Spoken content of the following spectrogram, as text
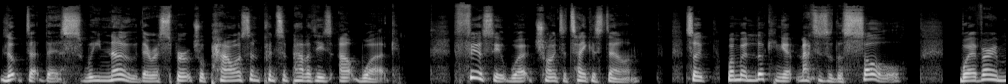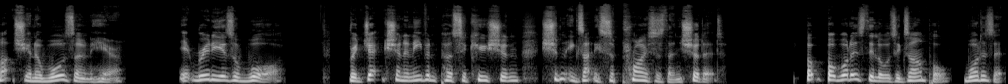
looked at this, we know there are spiritual powers and principalities at work, fiercely at work trying to take us down. So, when we're looking at matters of the soul, we're very much in a war zone here. It really is a war. Rejection and even persecution shouldn't exactly surprise us then, should it? But, but what is the Lord's example? What is it?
